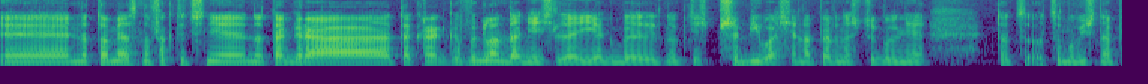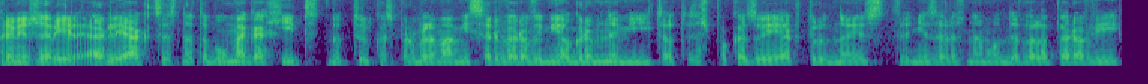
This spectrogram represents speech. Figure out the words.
E, Natomiast no faktycznie no ta gra, ta gra wygląda nieźle i jakby no gdzieś przebiła się na pewno, szczególnie to, co, co mówisz na premierze Early- Early Access, no to był mega hit, no tylko z problemami serwerowymi ogromnymi i to też pokazuje, jak trudno jest niezależnemu deweloperowi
